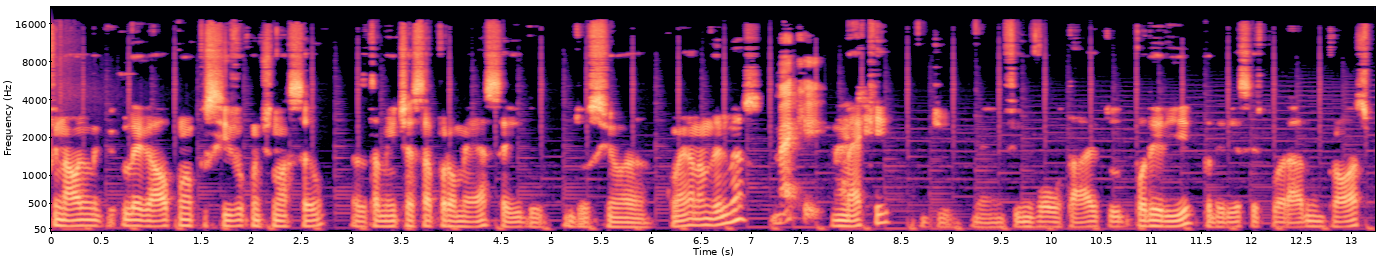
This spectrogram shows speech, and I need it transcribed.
final legal para uma possível continuação exatamente essa promessa aí do, do senhor. Como é o nome dele mesmo? Mackey. Mackey, de né, enfim voltar e tudo. Poderia, poderia ser explorado num próximo.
